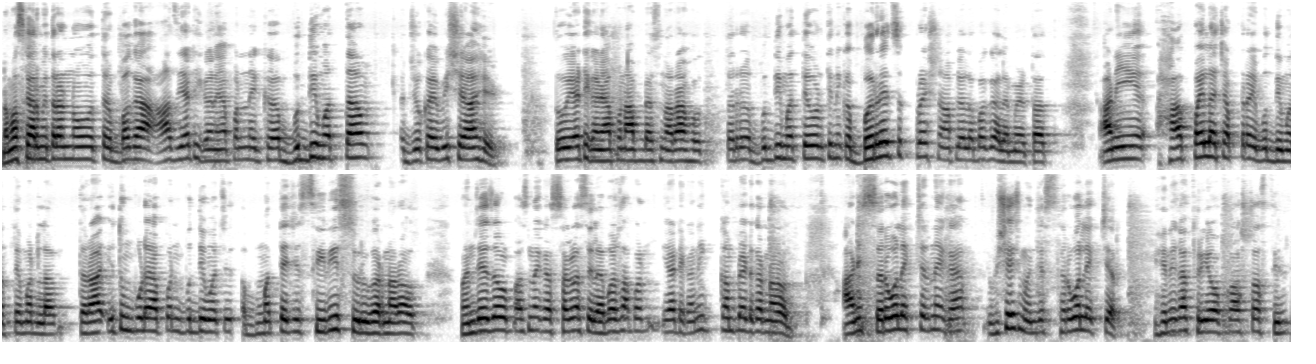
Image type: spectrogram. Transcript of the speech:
नमस्कार मित्रांनो तर बघा आज या ठिकाणी आपण एक बुद्धिमत्ता जो काही विषय आहे तो या ठिकाणी आपण अभ्यासणार आहोत. तर बुद्धिमत्तेवरती नाही का बरेच प्रश्न आपल्याला बघायला मिळतात. आणि हा पहिला चॅप्टर आहे बुद्धिमत्तेमधला. तर इथून पुढे आपण बुद्धिमत्ते मत्तेची सिरीज सुरू करणार आहोत. म्हणजे जवळपास नाही का सगळा सिलेबस आपण या ठिकाणी कंप्लीट करणार आहोत. आणि सर्व लेक्चर नाही का विशेष म्हणजे सर्व लेक्चर हे नाही का फ्री ऑफ कॉस्ट असतील.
